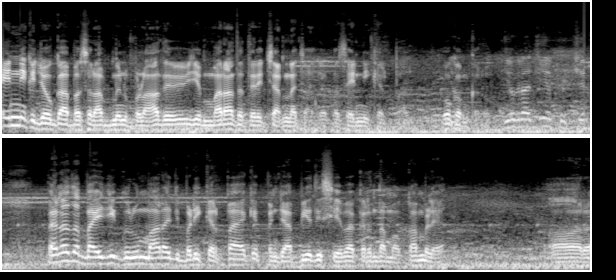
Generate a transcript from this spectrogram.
ਇੰਨੀ ਕੁ ਜੋਗਾ ਬਸ ਰੱਬ ਮੈਨੂੰ ਬਣਾ ਦੇਵੇ ਵੀ ਜੇ ਮਰਾਂ ਤਾਂ ਤੇਰੇ ਚਰਨਾਂ ਚ ਆਵੇ ਬਸ ਇੰਨੀ ਕਿਰਪਾ। ਹੁਕਮ ਕਰੋ। ਯੋਗਰਾਜ ਜੀ ਇਹ ਪਿਕਚਰ? ਪਹਿਲਾਂ ਤਾਂ ਬਾਈ ਜੀ ਗੁਰੂ ਮਹਾਰਾਜ ਦੀ ਬੜੀ ਕਿਰਪਾ ਹੈ ਕਿ ਪੰਜਾਬੀਅਤ ਦੀ ਸੇਵਾ ਕਰਨ ਦਾ ਮੌਕਾ ਮਿਲਿਆ। ਔਰ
